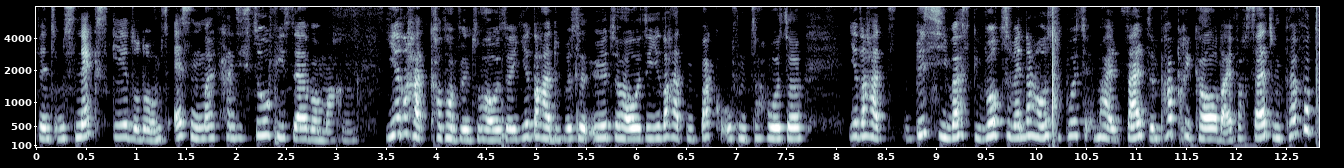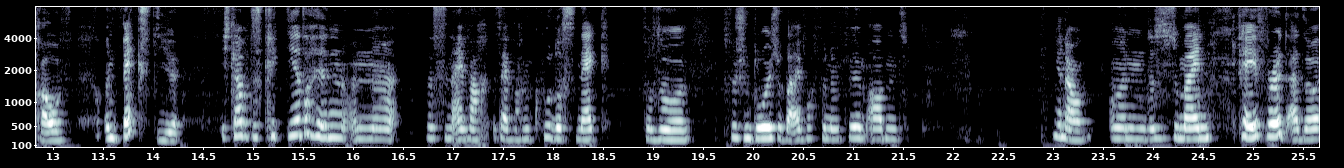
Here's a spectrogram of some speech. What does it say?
wenn es um Snacks geht oder ums Essen, man kann sich so viel selber machen. Jeder hat Kartoffeln zu Hause, jeder hat ein bisschen Öl zu Hause, jeder hat einen Backofen zu Hause, jeder hat ein bisschen was Gewürze. Wenn der Haus ist, eben halt Salz und Paprika oder einfach Salz und Pfeffer drauf und backst die. Ich glaube, das kriegt jeder hin und äh, das sind einfach, ist einfach ein cooler Snack für so zwischendurch oder einfach für einen Filmabend. Genau. Und das ist so mein Favorite. Also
